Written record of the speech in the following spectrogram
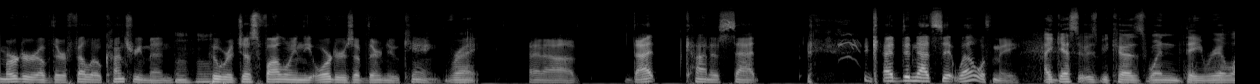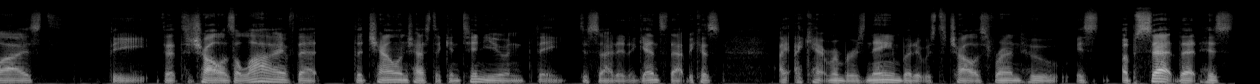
murder of their fellow countrymen Mhm. who were just following the orders of their new king, Right. and uh, that kind of sat. it did not sit well with me. I guess it was because when they realized the that T'Challa's alive, that the challenge has to continue, and they decided against that because I, I can't remember his name, but it was T'Challa's friend who is upset that his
